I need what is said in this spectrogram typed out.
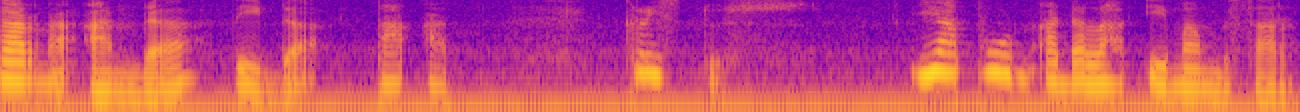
Karena Anda tidak taat. Kristus, ia pun adalah imam besar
